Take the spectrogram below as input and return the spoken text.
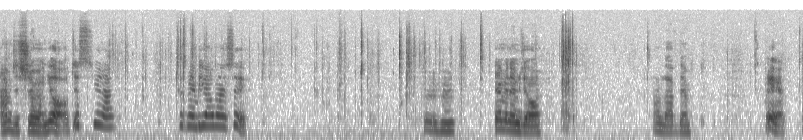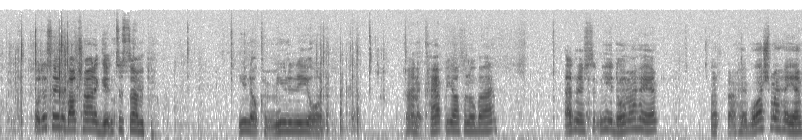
I'm just showing y'all. Just, you know, just maybe y'all want to see. Mm-hmm. M&M's, y'all. I love them. Yeah. So this ain't about trying to get into some, you know, community or trying to copy off of nobody. I've been sitting here doing my hair. I, I had washed my hair.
